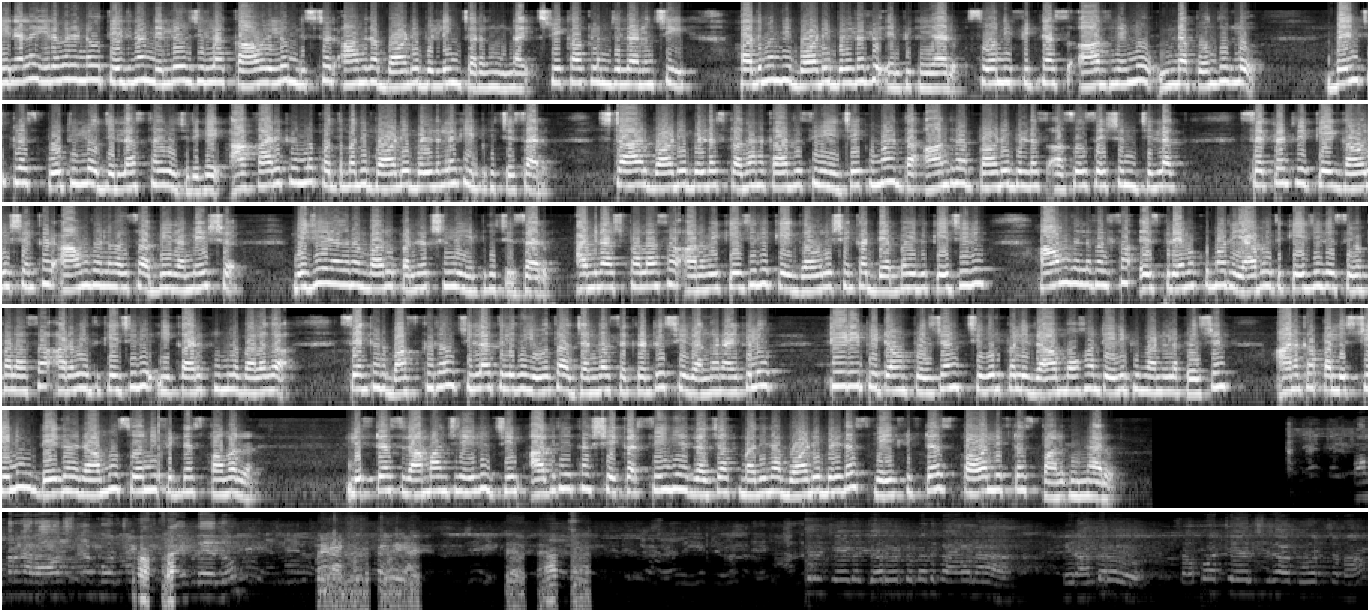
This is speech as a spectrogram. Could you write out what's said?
ఈ నెల ఇరవై రెండవ తేదీన నెల్లూరు జిల్లా కావలిలో మిస్టర్ ఆంధ్ర బాడీ బిల్డింగ్ జరగనున్నాయి. శ్రీకాకుళం జిల్లా నుంచి పది మంది బాడీ బిల్డర్లు ఎంపికయ్యారు. సోనీ ఫిట్నెస్ ఆధ్వర్యంలో నిన్న పొందూరులో బెంచ్ ప్రెస్ పోటీల్లో జిల్లా స్థాయిలో జరిగాయి. ఆ కార్యక్రమంలో కొంతమంది బాడీ బిల్డర్లకు ఎంపిక చేశారు. స్టార్ బాడీ బిల్డర్స్ ప్రధాన కార్యదర్శి Vijay Kumar the Andhra body builders association జిల్లా secretary K. Gaurishankar Amadalavalasa B. Ramesh Vizianagaram వారు పరిరక్షణలో ఎంపిక చేశారు. అవినాష్ పలాస అరవై కేజీలు కె గౌరీశంకర్ డెబ్బై ఐదు కేజీలు ఆమదల వలస ఎస్ ప్రేమకుమార్ యాభై ఐదు కేజీలు శివపలాస అరవై ఐదు కేజీలు ఈ కార్యక్రమంలో బలగా శంకర్ భాస్కర్రావు జిల్లా తెలుగు యువత general secretary Shri Ranganayakulu TDP town president Chigurupalli Rammohan TDP మండల president Anakapalli Srinu Degala Ramu Sony fitness power lifters Ramanjaneyulu gym అధినేత Shekhar senior Razak Madina body builders weight lifters power lifters పాల్గొన్నారు. తొందరగా రావాల్సిన కోరుతున్నాం time లేదు. అందరూ చేయడం జరుగుతున్నది కావున మీరందరూ సపోర్ట్ చేయాల్సిందిగా కోరుతున్నాం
